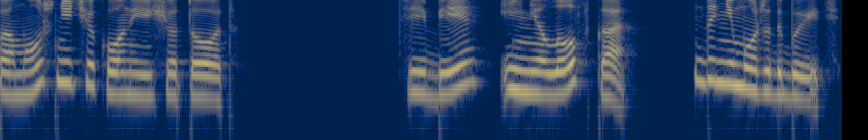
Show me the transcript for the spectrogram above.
Помощничек он еще тот. Тебе и неловко? Да не может быть.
